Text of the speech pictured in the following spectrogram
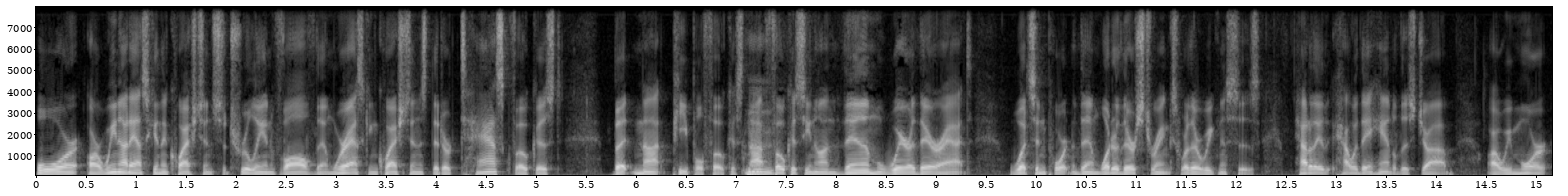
or are we not asking the questions to truly involve them we're asking questions that are task focused but not people focused not focusing on them where they're at what's important to them what are their strengths what are their weaknesses how do they how would they handle this job? Are we more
